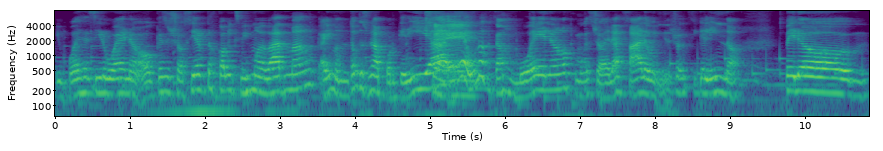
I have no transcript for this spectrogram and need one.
Y puedes decir, bueno, o qué sé yo, ciertos cómics mismo de Batman, hay un montón que es una porquería. Sí. Hay algunos que están buenos, como qué sé yo, de la Halloween, yo sí que lindo. Pero.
